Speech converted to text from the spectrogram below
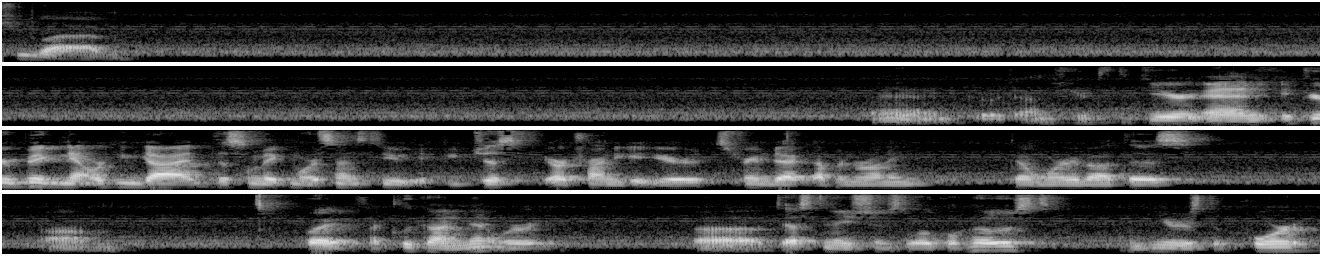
QLab. And go down here to the gear. And if you're a big networking guy, this will make more sense to you. If you just are trying to get your Stream Deck up and running, don't worry about this. Um, but if I click on network, uh, destination is localhost, and here's the port.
